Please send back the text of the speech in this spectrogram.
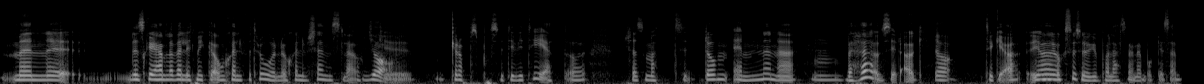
men eh, den ska ju handla väldigt mycket om självförtroende och självkänsla och Ja. eh, kroppspositivitet. Och det känns som att de ämnena Mm. behövs idag. Ja. Tycker jag. Jag är Mm. också sugen på att läsa den här boken sen.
